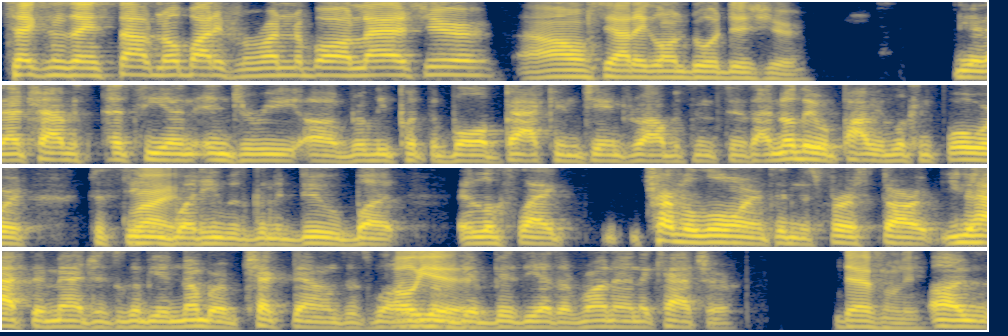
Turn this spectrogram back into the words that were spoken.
Texans ain't stopped nobody from running the ball last year. I don't see how they're gonna do it this year. Yeah, that Travis Etienne injury uh, really put the ball back in James Robinson's hands. I know they were probably looking forward to seeing Right. what he was going to do, but it looks like Trevor Lawrence in his first start, you have to imagine there's going to be a number of checkdowns as well. Oh, He's gonna yeah. get busy as a runner and a catcher. Definitely. Uh,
